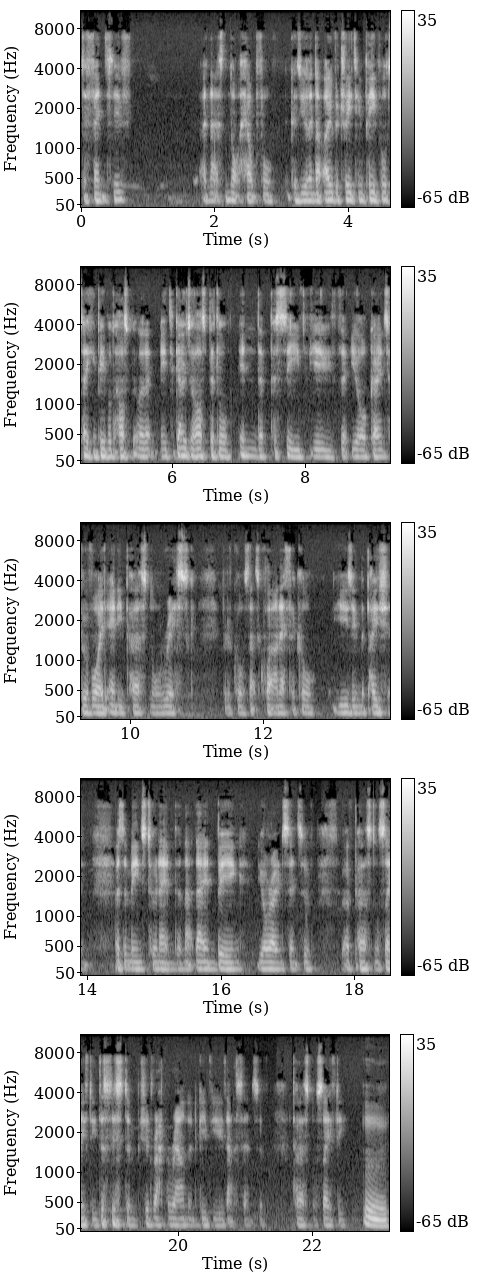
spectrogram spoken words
defensive and that's not helpful because you'll end up over treating people, taking people to hospital that need to go to hospital in the perceived view that you're going to avoid any personal risk. But of course, that's quite unethical using the patient as a means to an end, and that, that end being your own sense of, of personal safety. The system should wrap around and give you that sense of personal safety. Mm.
